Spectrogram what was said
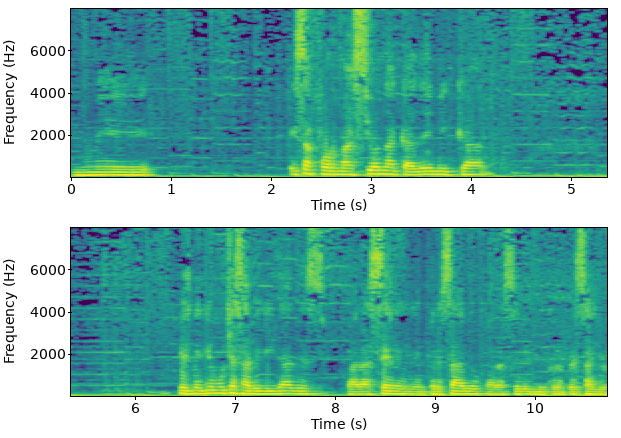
me, esa formación académica, pues me dio muchas habilidades para ser el empresario, para ser el microempresario,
